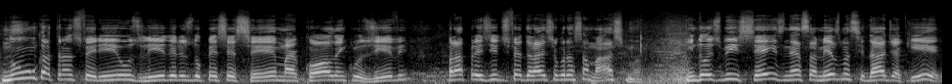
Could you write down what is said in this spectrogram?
nunca transferiu os líderes do PCC, Marcola inclusive, para presídios federais de segurança máxima. Em 2006, nessa mesma cidade aqui,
